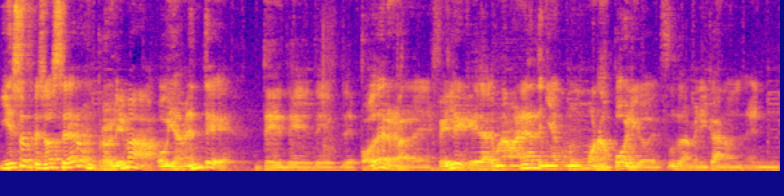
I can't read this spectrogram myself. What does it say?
Y eso empezó a ser un problema, obviamente, de, de- de- de poder para la NFL, que de alguna manera tenía como un monopolio del fútbol americano en,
